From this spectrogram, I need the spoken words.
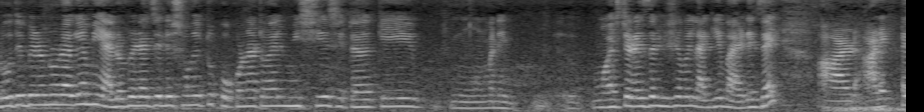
রোদে বেরোনোর আগে আমি অ্যালোভেরা জেলের সঙ্গে একটু কোকোনাট অয়েল মিশিয়ে সেটাকে মানে ময়েশ্চারাইজার হিসেবে লাগিয়ে বাইরে যাই। আর আরেকটা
